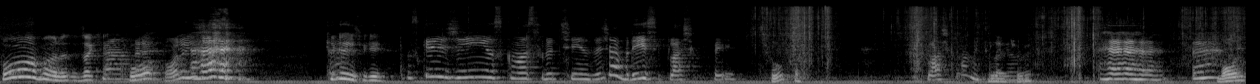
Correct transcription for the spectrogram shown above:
Pô, mano, isso aqui. Pô, André. olha isso. O que, que é isso aqui? uns queijinhos com umas frutinhas. Deixa eu abrir esse plástico feio. Desculpa. Plástico não é muito Deixa legal. eu ver. Bom, hein?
